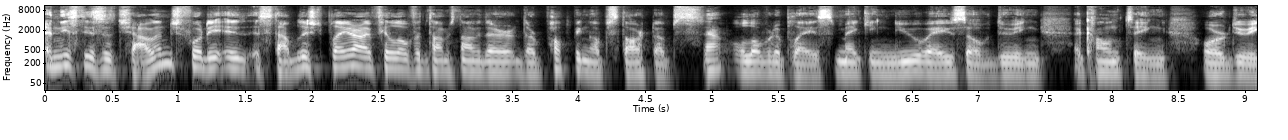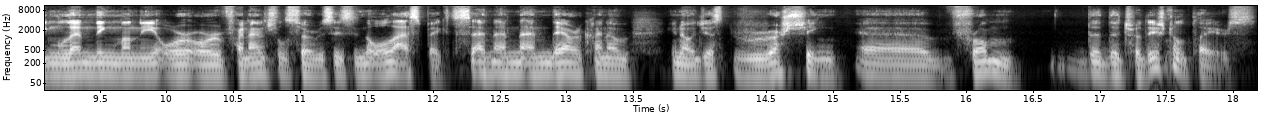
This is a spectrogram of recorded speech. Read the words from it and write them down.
and is this a challenge for the established player? I feel oftentimes now they're they're popping up startups yeah. all over the place, making new ways of doing accounting or doing lending money or, or financial services in all aspects, and and and they are kind of you know just rushing uh, from the the traditional players.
